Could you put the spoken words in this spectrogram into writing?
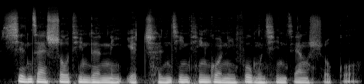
现在收听的你也曾经听过你父母亲这样说过：“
